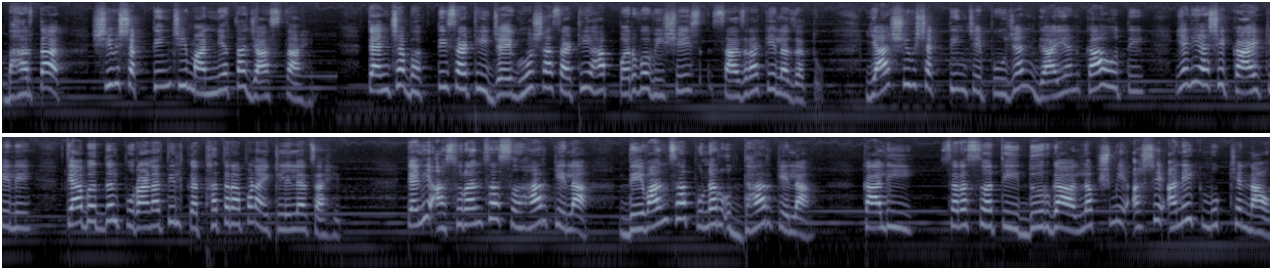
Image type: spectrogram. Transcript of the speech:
भारतात शिवशक्तींची मान्यता जास्त आहे. त्यांच्या भक्तीसाठी जयघोषासाठी हा पर्व विशेष साजरा केला जातो. या शिवशक्तींचे पूजन गायन का होते? यांनी असे काय केले? त्याबद्दल पुराणातील कथा तर आपण ऐकलेल्याच आहेत. त्यांनी असुरांचा संहार केला देवांचा पुनरुद्धार केला. काली सरस्वती दुर्गा लक्ष्मी असे अनेक मुख्य नाव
